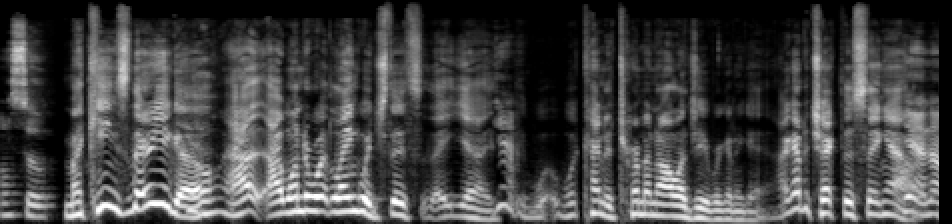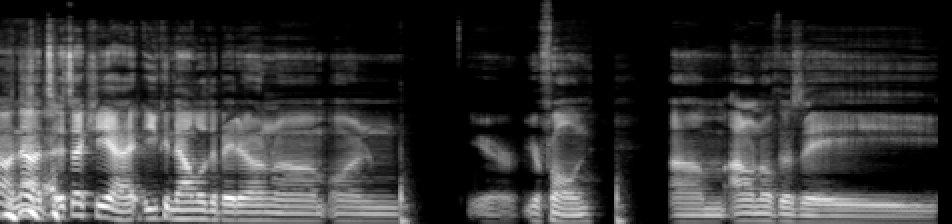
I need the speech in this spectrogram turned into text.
also My Keens, there you go. I, I wonder what language this. uh, Yeah, Yeah. wh- what kind of terminology we're gonna get. I got to check this thing out. Yeah, no, no, it's, it's actually yeah. You can download the beta on um, on your your phone. Um, I don't know if there's a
